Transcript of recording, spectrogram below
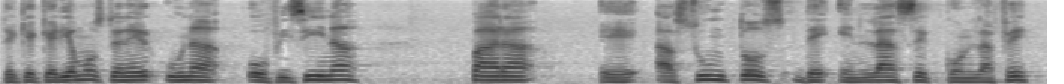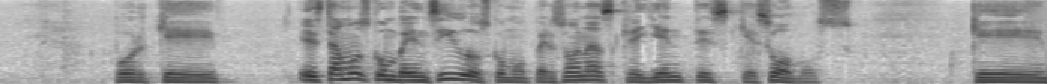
de que queríamos tener una oficina para eh, asuntos de enlace con la fe, porque estamos convencidos como personas creyentes que somos, que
